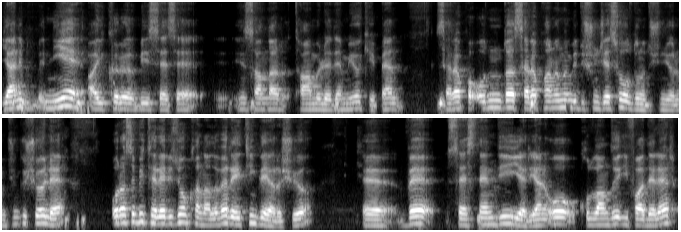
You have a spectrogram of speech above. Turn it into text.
yani niye aykırı bir sese insanlar tahammül edemiyor ki? Ben Serap onun da Serap Hanım'ın bir düşüncesi olduğunu düşünüyorum. Çünkü şöyle orası bir televizyon kanalı ve reytingle yarışıyor. E, ve seslendiği yer yani o kullandığı ifadeler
